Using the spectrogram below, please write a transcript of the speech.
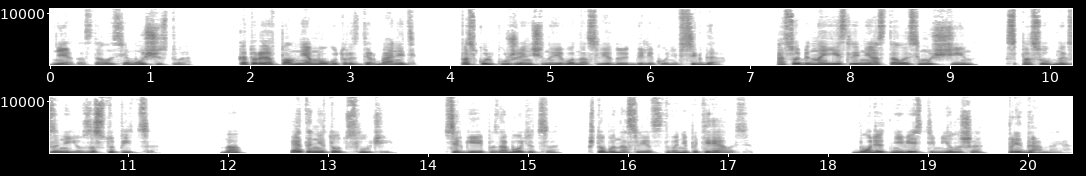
Нет, осталось имущество, которое вполне могут раздербанить, поскольку женщина его наследует далеко не всегда, особенно если не осталось мужчин, способных за нее заступиться. Но это не тот случай. Сергей позаботится, чтобы наследство не потерялось. Будет невесте Милыша приданное.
